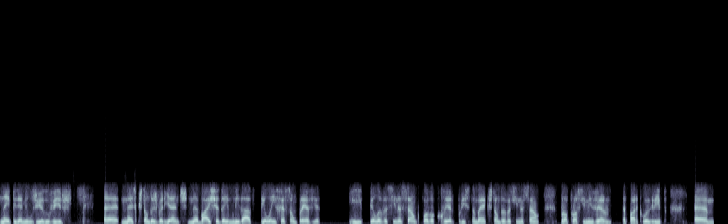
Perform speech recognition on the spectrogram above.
na epidemiologia do vírus, uh, na questão das variantes, na baixa da imunidade pela infecção prévia e pela vacinação, que pode ocorrer, por isso também a questão da vacinação para o próximo inverno, a par com a gripe, um,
